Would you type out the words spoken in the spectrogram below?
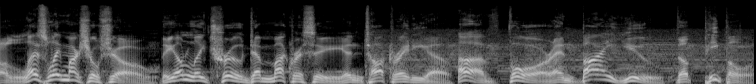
The Leslie Marshall Show, the only true democracy in talk radio of, for, and by you, the people.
